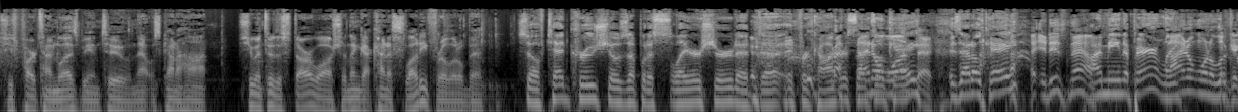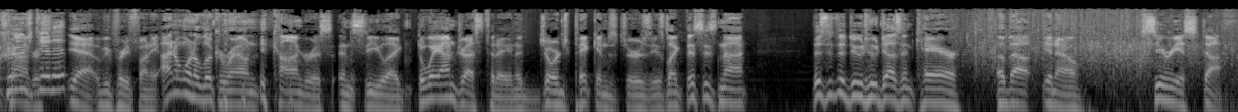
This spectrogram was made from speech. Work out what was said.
she's part-time lesbian too, and that was kind of hot. She went through the Star Wash and then got kind of slutty for a little bit. So if Ted Cruz shows up with a Slayer shirt at uh, for Congress, I that's don't okay? want that. Is that okay? It is now. I mean, apparently. I don't want to look If at Cruz Congress. did it? Yeah, it would be pretty funny. I don't want to look around Congress and see like the way I'm dressed today in a George Pickens jersey. It's like this is not. This is the dude who doesn't care about you know serious stuff.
